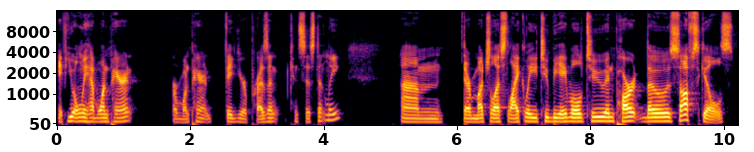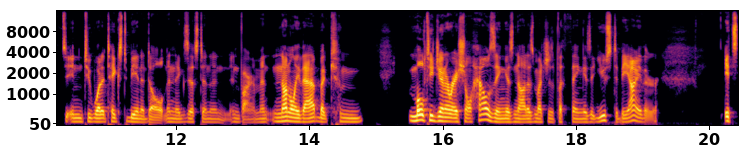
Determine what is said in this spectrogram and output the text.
if you only have one parent or one parent figure present consistently, um, they're much less likely to be able to impart those soft skills to, into what it takes to be an adult and exist in an environment. Not only that, but com- multi generational housing is not as much of a thing as it used to be either. It's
